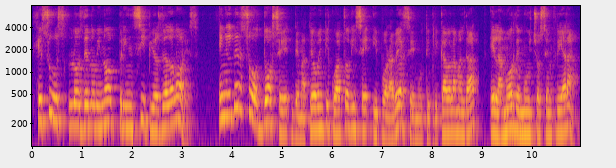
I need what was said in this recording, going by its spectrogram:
Jesús los denominó principios de dolores. En el verso 12 de Mateo 24 dice, y por haberse multiplicado la maldad, el amor de muchos se enfriará.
